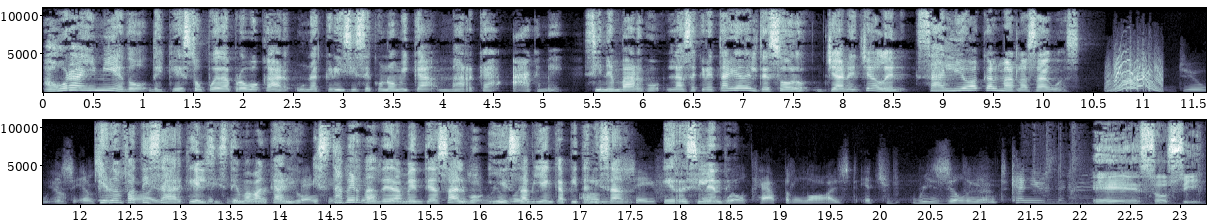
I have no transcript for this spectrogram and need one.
Ahora hay miedo de que esto pueda provocar una crisis económica marca ACME. Sin embargo, la secretaria del Tesoro, Janet Yellen, salió a calmar las aguas. Quiero enfatizar que el sistema bancario está verdaderamente a salvo y está bien capitalizado. Es resiliente. Eso sí,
